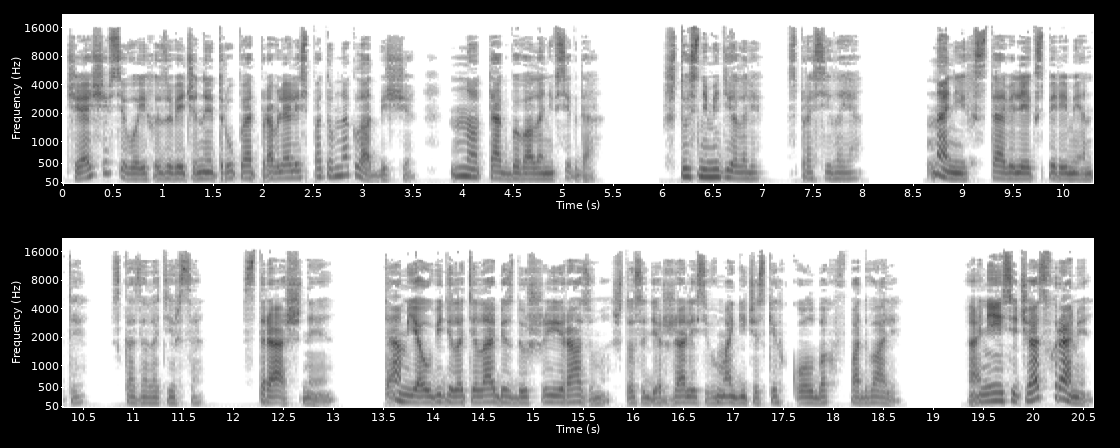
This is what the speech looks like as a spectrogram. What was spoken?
Чаще всего их изувеченные трупы отправлялись потом на кладбище, но так бывало не всегда. «Что с ними делали?» — спросила я. «На них ставили эксперименты», — сказала Тирса. «Страшные. Там я увидела тела без души и разума, что содержались в магических колбах в подвале. Они сейчас в храме?»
